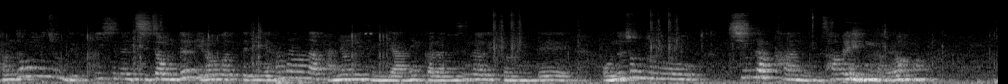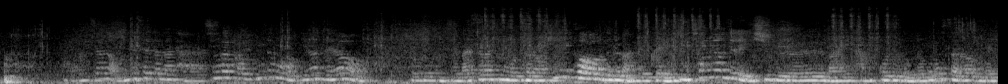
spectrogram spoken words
감독님이 좀 느끼시는 지점들 이런 것들이 하나하나 반영이 된 게 아닐까라는 생각이 들었는데 어느 정도 심각한 사회인가요? 언제나 어느 세대나 다 심각하고 힘든 것 같긴 한데요. 저도 이제 말씀하신 것처럼 캐릭터들을 만들 때 요즘 청년들의 이슈들을 많이 담고도 노력을 했어요. 근데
